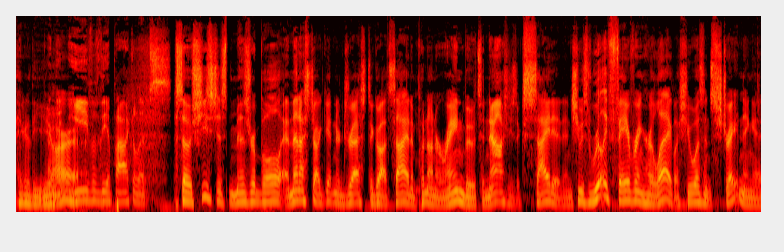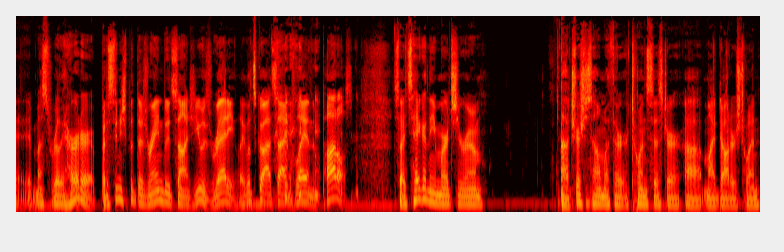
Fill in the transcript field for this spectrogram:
take her to the ER. the eve of the apocalypse. So she's just miserable. And then I start getting her dressed to go outside and putting on her rain boots. And now she's excited. And she was really favoring her leg. Like she wasn't straightening it. It must really hurt her. But as soon as she put those rain boots on, she was ready. Like, let's go outside and play in the puddles. So I take her to the emergency room. Uh, Trisha's home with her twin sister, uh, my daughter's twin.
